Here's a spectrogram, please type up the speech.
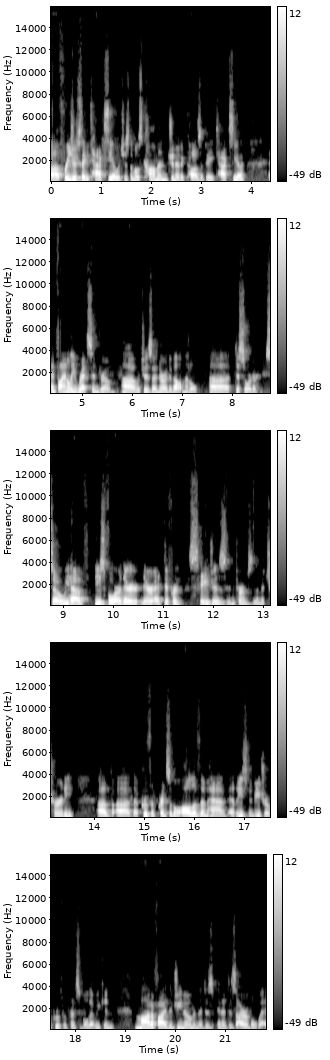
uh, Friedreich's ataxia, which is the most common genetic cause of ataxia, and finally Rett syndrome, uh, which is a neurodevelopmental uh, disorder. So we have these four. They're they're at different stages in terms of the maturity of uh, the proof of principle. All of them have at least in vitro proof of principle that we can modify the genome in the in a desirable way.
